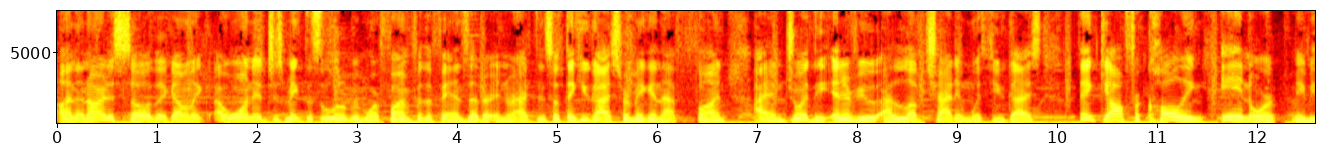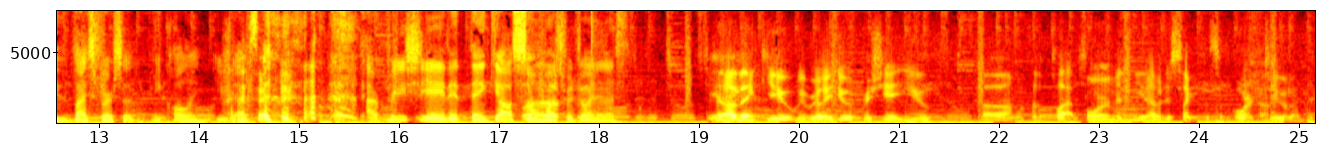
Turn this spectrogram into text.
on an artist, so like I'm like I want to just make this a little bit more fun for the fans that are interacting. So thank you guys for making that fun. I enjoyed the interview. I love chatting with you guys. Thank y'all for calling in, or maybe vice versa, me calling you guys. I appreciate it. Thank y'all so much for joining us. No, thank you. We really do appreciate you um, for the platform and you know just like the support too. And,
